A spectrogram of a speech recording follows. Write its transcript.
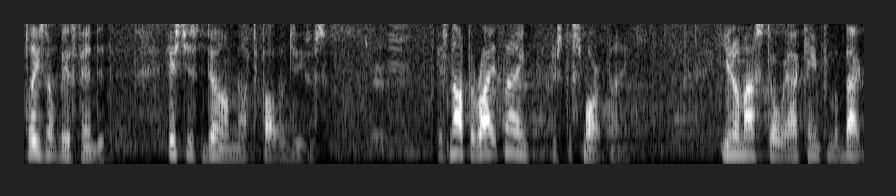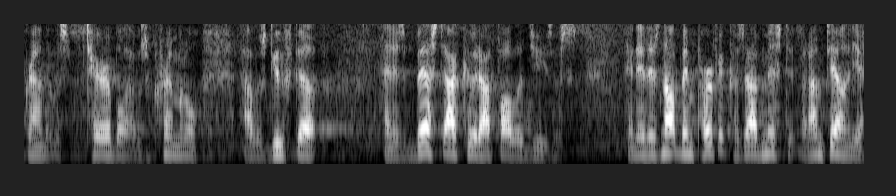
Please don't be offended. It's just dumb not to follow Jesus. It's not the right thing, it's the smart thing. You know my story. I came from a background that was terrible. I was a criminal. I was goofed up. And as best I could, I followed Jesus. And it has not been perfect because I've missed it, but I'm telling you,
